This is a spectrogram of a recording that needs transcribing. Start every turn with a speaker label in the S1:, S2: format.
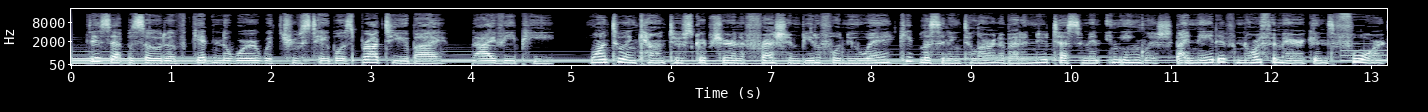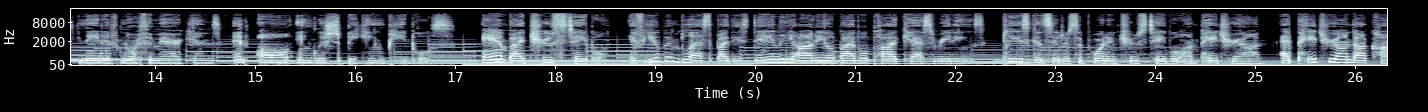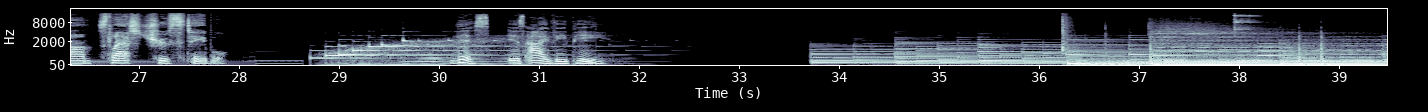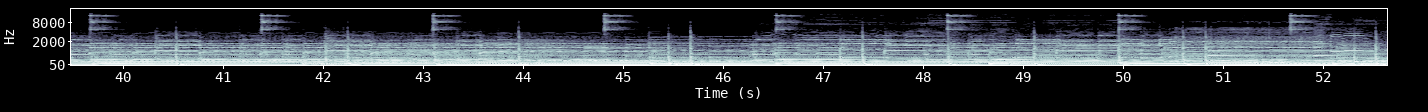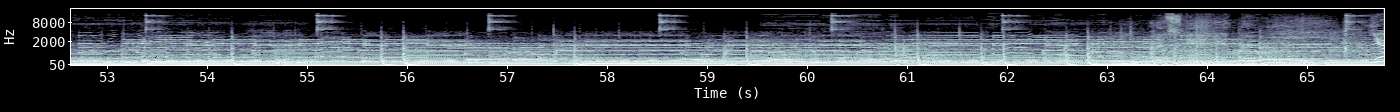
S1: This episode of Get in the Word with Truth's Table is brought to you by IVP. Want to encounter Scripture in a fresh and beautiful new way? Keep listening to learn about a New Testament in English by Native North Americans for Native North Americans and all English speaking peoples. And by Truth's Table. If you've been blessed by these daily audio Bible podcast readings, please consider supporting Truth's Table on Patreon at patreon.com slash truthstable.
S2: This is IVP.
